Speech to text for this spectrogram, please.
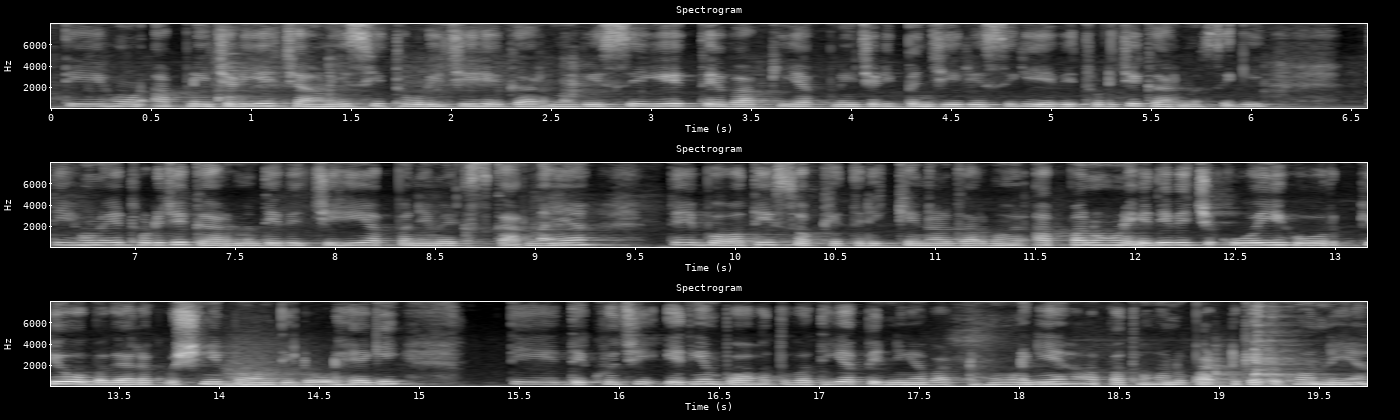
ਅਤੇ ਹੁਣ ਆਪਣੀ ਜਿਹੜੀ ਇਹ ਚਾਣੀ ਸੀ, ਥੋੜ੍ਹੀ ਜਿਹੀ ਇਹ ਗਰਮ ਵੀ ਸੀਗੀ ਅਤੇ ਬਾਕੀ ਆਪਣੀ ਜਿਹੜੀ ਪੰਜੀਰੀ ਸੀਗੀ, ਇਹ ਵੀ ਥੋੜ੍ਹੀ ਜਿਹੀ ਗਰਮ ਸੀਗੀ। ਅਤੇ ਹੁਣ ਇਹ ਥੋੜ੍ਹੀ ਜਿਹੀ ਗਰਮ ਦੇ ਵਿੱਚ ਹੀ ਆਪਾਂ ਨੇ ਮਿਕਸ ਕਰਨਾ ਆ ਅਤੇ ਬਹੁਤ ਹੀ ਸੌਖੇ ਤਰੀਕੇ ਨਾਲ ਗਰਮ ਹੋਏ ਆਪਾਂ ਨੂੰ ਹੁਣ ਇਹਦੇ ਵਿੱਚ ਕੋਈ ਹੋਰ ਘਿਓ ਵਗੈਰਾ ਕੁਝ ਨਹੀਂ ਪਾਉਣ ਦੀ ਲੋੜ ਹੈਗੀ। ਅਤੇ ਦੇਖੋ ਜੀ, ਇਹਦੀਆਂ ਬਹੁਤ ਵਧੀਆ ਪਿੰਨੀਆਂ ਵੱਟ ਹੋਣਗੀਆਂ। ਆਪਾਂ ਤੁਹਾਨੂੰ ਪੱਟ ਕੇ ਦਿਖਾਉਂਦੇ ਆ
